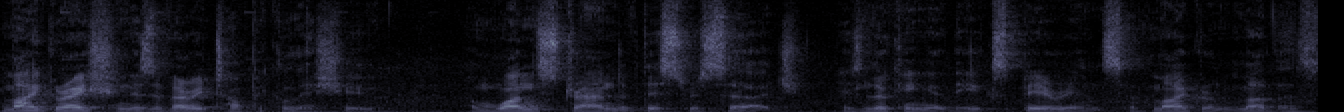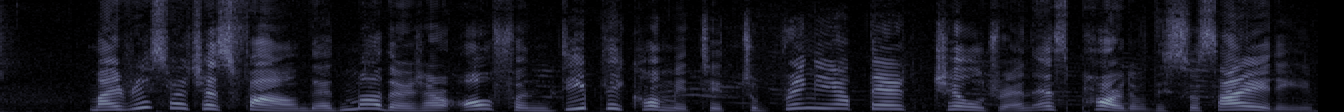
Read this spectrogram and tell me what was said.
Migration is a very topical issue and one strand of this research is looking at the experience of migrant mothers. My research has found that mothers are often deeply committed to bringing up their children as part of the society.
